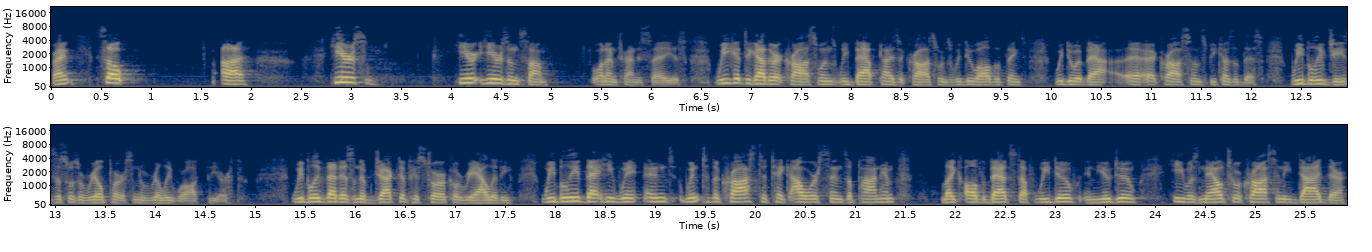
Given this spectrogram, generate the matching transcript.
Right? So, uh, here's, here, here's in sum what I'm trying to say is we get together at Crosswinds, we baptize at Crosswinds, we do all the things we do at, ba- at Crosswinds because of this. We believe Jesus was a real person who really walked the earth. We believe that is an objective historical reality. We believe that he went, and went to the cross to take our sins upon him, like all the bad stuff we do and you do. He was nailed to a cross and he died there.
